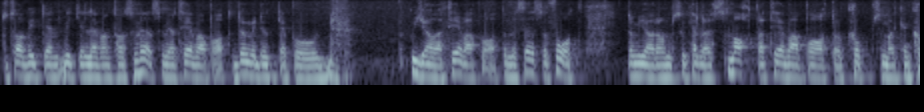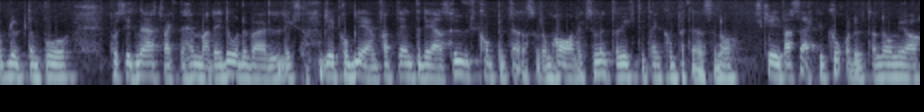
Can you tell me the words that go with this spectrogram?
Du tar vilken, vilken leverantör som helst som gör tv-apparater. De är duktiga på att göra tv-apparater men sen så fort de gör de så kallade smarta tv-apparater så man kan koppla upp dem på, på sitt nätverk där hemma. Det är då det börjar liksom bli problem för att det är inte deras huvudkompetens och de har liksom inte riktigt den kompetensen att skriva säker kod utan de, gör,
